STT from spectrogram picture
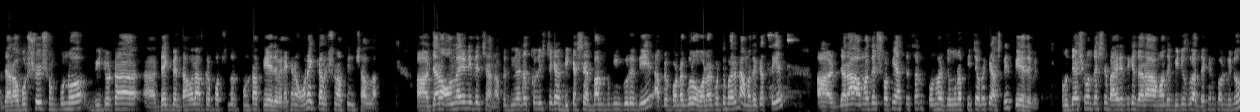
যারা অবশ্যই সম্পূর্ণ ভিডিওটা দেখবেন, তাহলে আপনার পছন্দের ফোনটা পেয়ে যাবেন। এখানে অনেক কালেকশন আছে ইনশাল্লাহ আর যারা অনলাইনে নিতে চান, আপনি দুই হাজার চল্লিশ টাকা বিকাশে অ্যাডভান্স বুকিং করে দিয়ে আপনি প্রোডাক্টগুলো অর্ডার করতে পারেন আমাদের কাছ থেকে। আর যারা আমাদের শপে আসতে চান ফোনহাট যমুনা ফিচার পার্কে আসলে পেয়ে যাবেন। এবং দেশ এবং দেশের বাইরে থেকে যারা আমাদের ভিডিওগুলো দেখেন কন্টিনিউ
